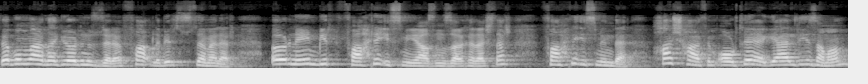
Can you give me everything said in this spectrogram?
Ve bunlar da gördüğünüz üzere farklı bir süslemeler. Örneğin bir Fahri ismi yazdınız arkadaşlar. Fahri isminde H harfim ortaya geldiği zaman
